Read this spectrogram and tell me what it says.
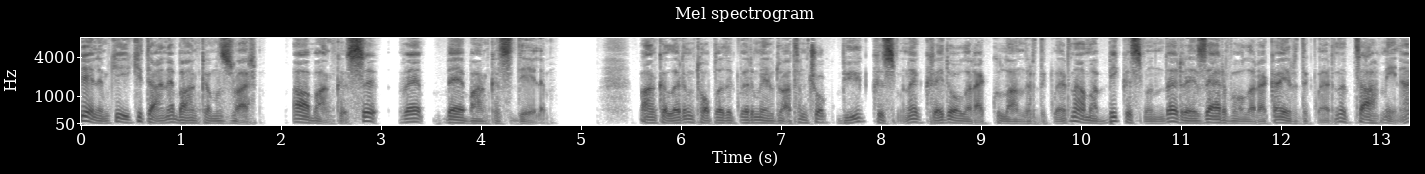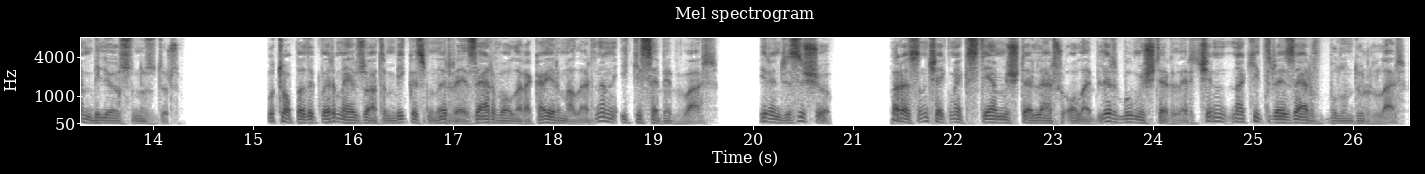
Diyelim ki iki tane bankamız var. A bankası ve B bankası diyelim. Bankaların topladıkları mevduatın çok büyük kısmını kredi olarak kullandırdıklarını ama bir kısmını da rezerv olarak ayırdıklarını tahminen biliyorsunuzdur. Bu topladıkları mevzuatın bir kısmını rezerv olarak ayırmalarının iki sebebi var. Birincisi şu, parasını çekmek isteyen müşteriler olabilir, bu müşteriler için nakit rezerv bulundururlar.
